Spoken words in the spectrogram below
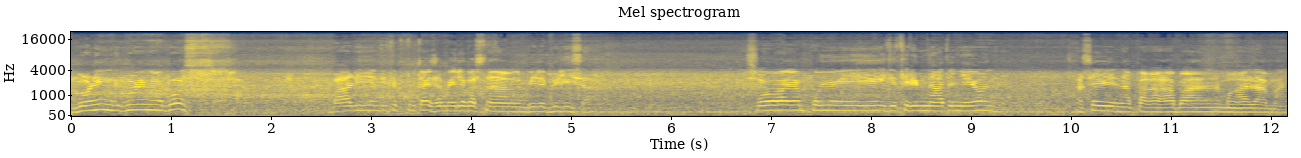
Good morning, good morning mga boss. Bali, andito po tayo sa may labas ng Bilabilisa. So, ayan po yung i- ititrim natin ngayon. Kasi napakahaba na ng mga halaman.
